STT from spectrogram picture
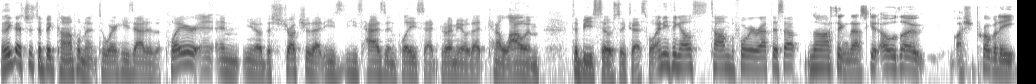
I think that's just a big compliment to where he's at as a player and, and you know the structure that he's he's has in place at Gremio that can allow him to be so successful. Anything else, Tom, before we wrap this up? No, I think that's good. Although I should probably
